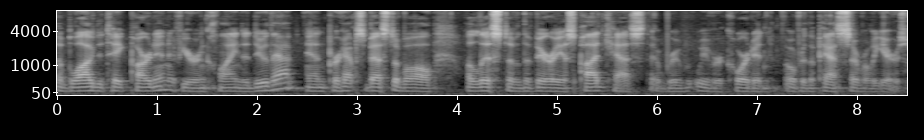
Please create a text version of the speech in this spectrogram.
a blog to take part in if you're inclined to do that, and perhaps best of all, a list of the various podcasts that we've recorded over the past several years.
